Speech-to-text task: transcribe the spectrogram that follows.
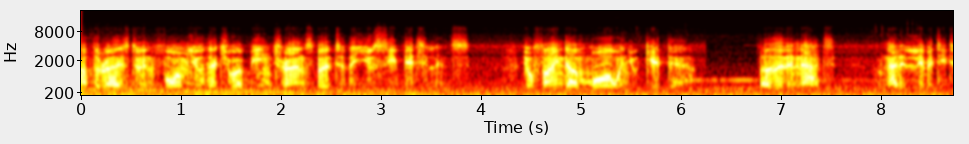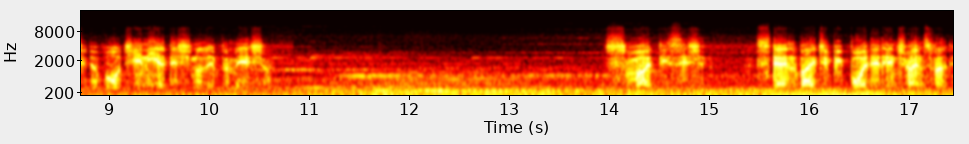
Authorized to inform you that you are being transferred to the UC Vigilance. You'll find out more when you get there. Other than that, I'm not at liberty to divulge any additional information. Smart decision. Stand by to be boarded and transferred.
